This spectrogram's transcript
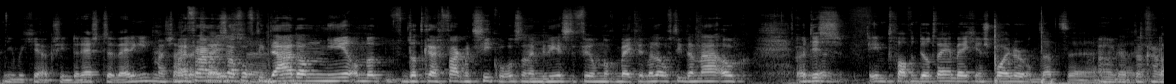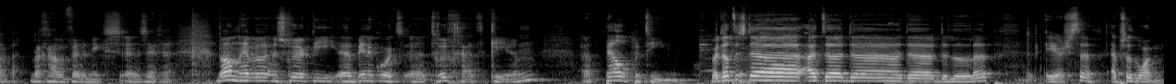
Die moet je ook zien. De rest eh, weet ik niet, maar Maar ik vraag me 2 eens is, af of eh, hij daar dan meer, omdat dat krijg je vaak met sequels, dan heb je de Mm. eerste film nog een beetje, maar of hij daarna ook. Het is in het geval van deel 2 een beetje een spoiler om dat eh Oh, eh, dat, dan, gaan we, dan gaan we verder niks eh, zeggen. Dan hebben we een schurk die eh, binnenkort eh, terug gaat keren. Eh, Palpatine. Maar dat is de, uit de, de, de, de, de, de eerste, episode 1.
